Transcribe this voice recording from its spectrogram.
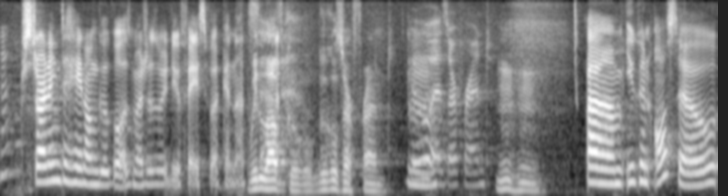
We're starting to hate on Google as much as we do Facebook, and that's We sad. love Google. Google's our friend. Google is our friend. Um, you can also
